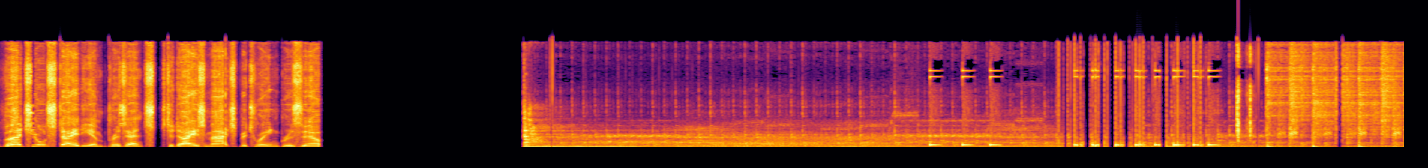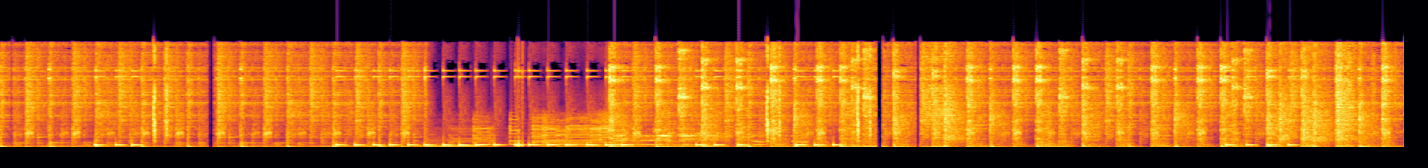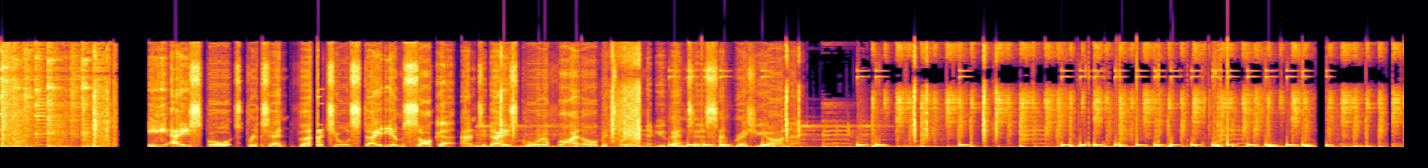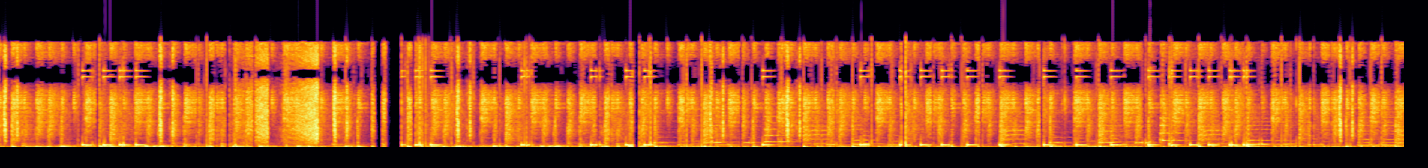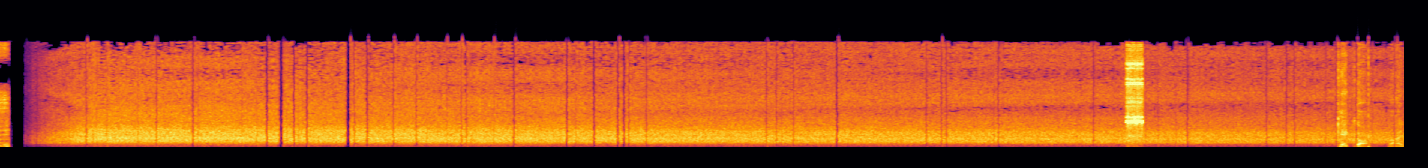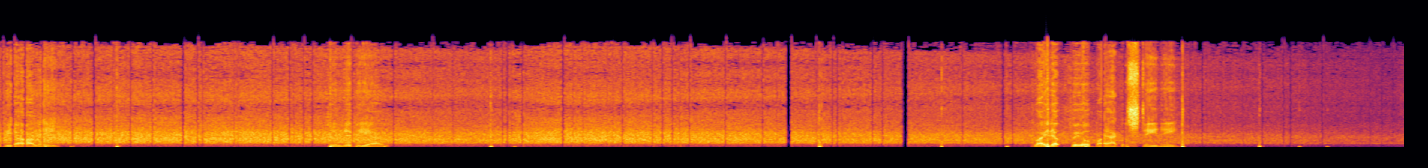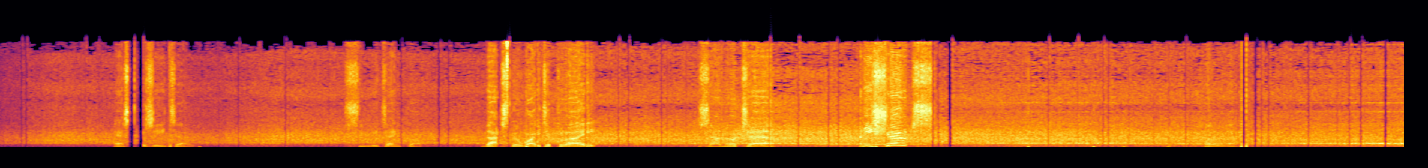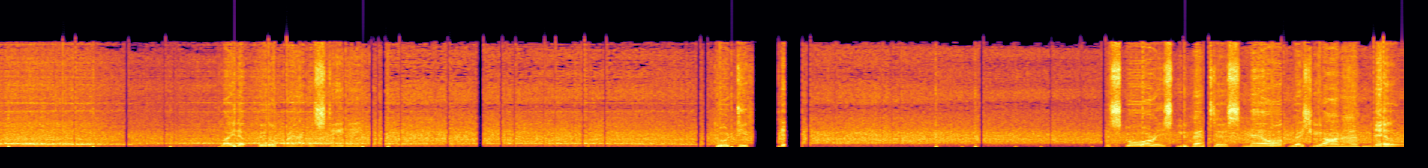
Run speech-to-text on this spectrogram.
Virtual Stadium presents today's match between Brazil EA Sports present Virtual Stadium Soccer and today's quarter-final between Juventus and Reggiana. By Delivio. Played upfield by Agostini. Esposito. Simutenkov. That's the way to play. Zanuta. And he shoots! Kohler. Played upfield by Agostini. Good defending. The score is Juventus nil, Reggiana nil.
